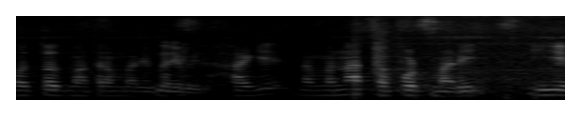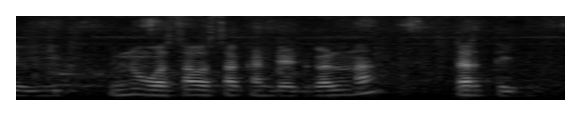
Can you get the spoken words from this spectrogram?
ಒತ್ತೋದು ಮಾತ್ರ ಮರಿಬೇಡಿ. ಹಾಗೆ ನಮ್ಮನ್ನು ಸಪೋರ್ಟ್ ಮಾಡಿ. ಈ ಈ- ಇನ್ನೂ ಹೊಸ ಹೊಸ ಕಂಟೆಂಟ್ಗಳನ್ನ ತರ್ತೀವಿ.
